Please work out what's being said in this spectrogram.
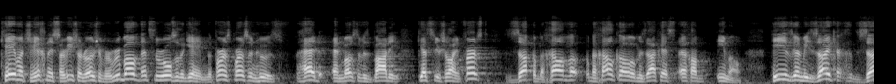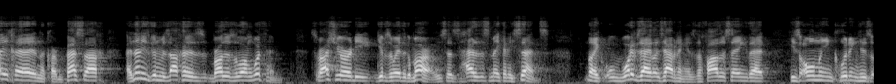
That's the rules of the game. The first person whose head and most of his body gets to Yerushalayim first, He is going to be Zayche in the Korban Pesach, and then he's going to be Zayche his brothers along with him. So Rashi already gives away the Gemara. He says, how does this make any sense? Like, what exactly is happening? Is the father saying that he's only including his,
